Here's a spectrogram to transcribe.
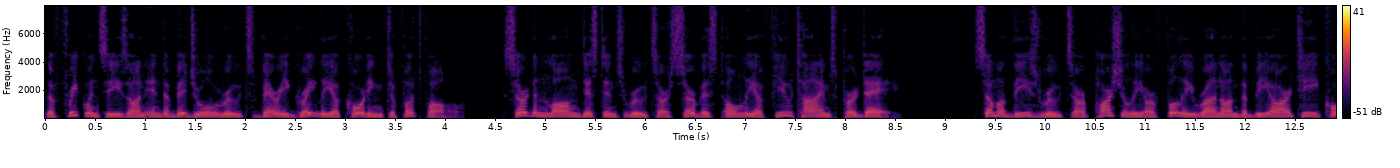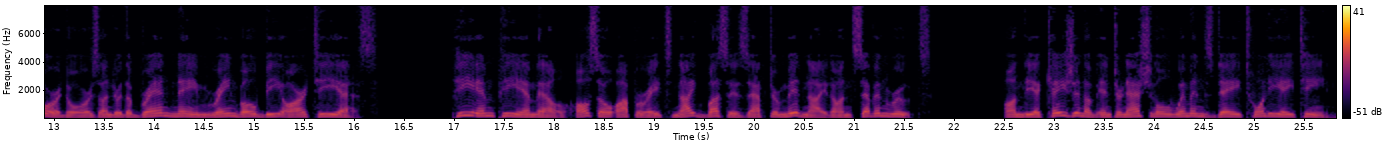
The frequencies on individual routes vary greatly according to footfall. Certain long-distance routes are serviced only a few times per day. Some of these routes are partially or fully run on the BRT corridors under the brand name Rainbow BRTS. PMPML also operates night buses after midnight on seven routes. On the occasion of International Women's Day 2018,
